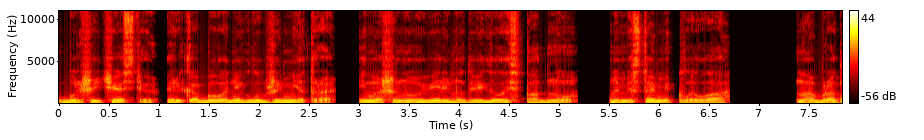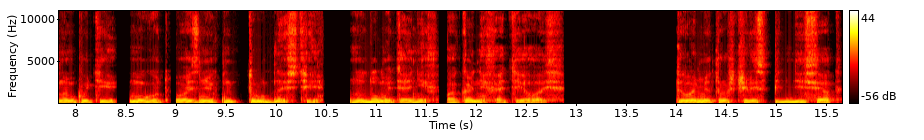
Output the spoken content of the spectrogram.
Большей частью река была не глубже метра, и машина уверенно двигалась по дну, но местами плыла. На обратном пути могут возникнуть трудности, но думать о них пока не хотелось. Километров через пятьдесят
